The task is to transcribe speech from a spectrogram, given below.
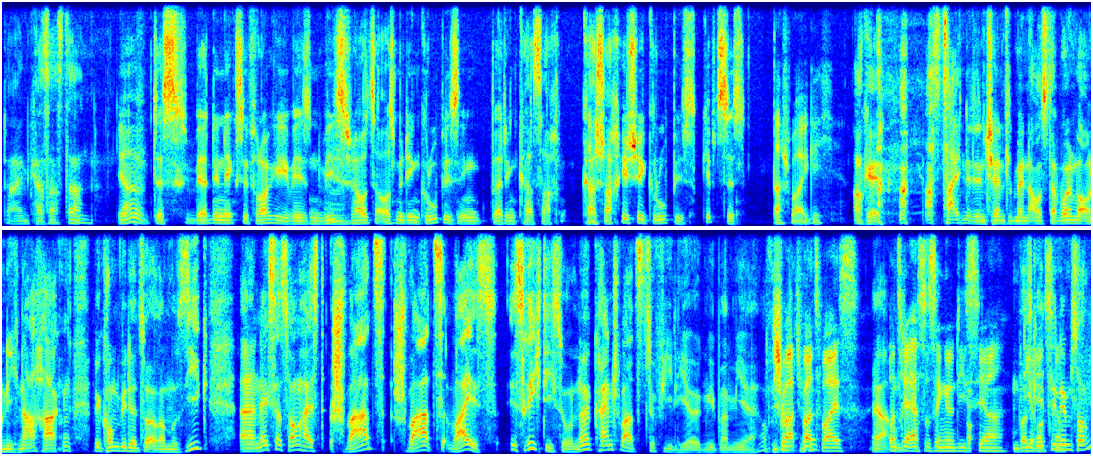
da in Kasachstan? Ja, das wäre die nächste Frage gewesen. Wie schaut es aus mit den Groupies in, bei den Kasachen? Kasachische Groupies, gibt es das? da schweige ich. Okay, das zeichnet den Gentleman aus, da wollen wir auch nicht nachhaken. Wir kommen wieder zu eurer Musik. Äh, nächster Song heißt Schwarz, Schwarz, Weiß. Ist richtig so, ne? Kein Schwarz zu viel hier irgendwie bei mir. Auf dem Schwarz, Blatt, Schwarz, Weiß. Ja. Unsere erste Single dieses Jahr. Um was die geht's in rauskam. dem Song?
